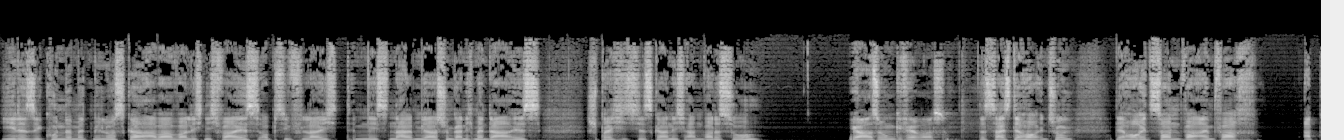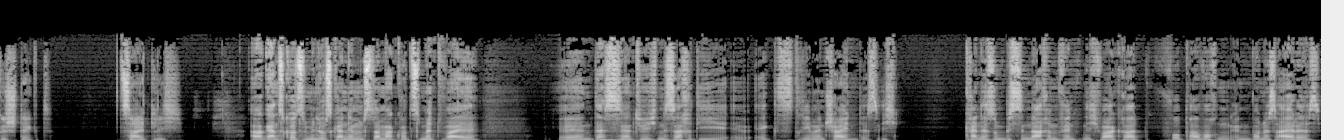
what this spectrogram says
jede Sekunde mit Miluska, aber weil ich nicht weiß, ob sie vielleicht im nächsten halben Jahr schon gar nicht mehr da ist, spreche ich das gar nicht an. War das so? Ja, so ungefähr war's. Das heißt, der, Entschuldigung, der Horizont war einfach abgesteckt. Zeitlich. Aber ganz kurz, Miluska, nimm uns da mal kurz mit, weil äh, das ist natürlich eine Sache, die äh, extrem entscheidend ist. Ich kann es so ein bisschen nachempfinden. Ich war gerade vor paar Wochen in Buenos Aires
